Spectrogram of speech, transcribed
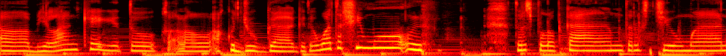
uh, bilang kayak gitu kalau aku juga gitu watashimu. Terus pelukan terus ciuman.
